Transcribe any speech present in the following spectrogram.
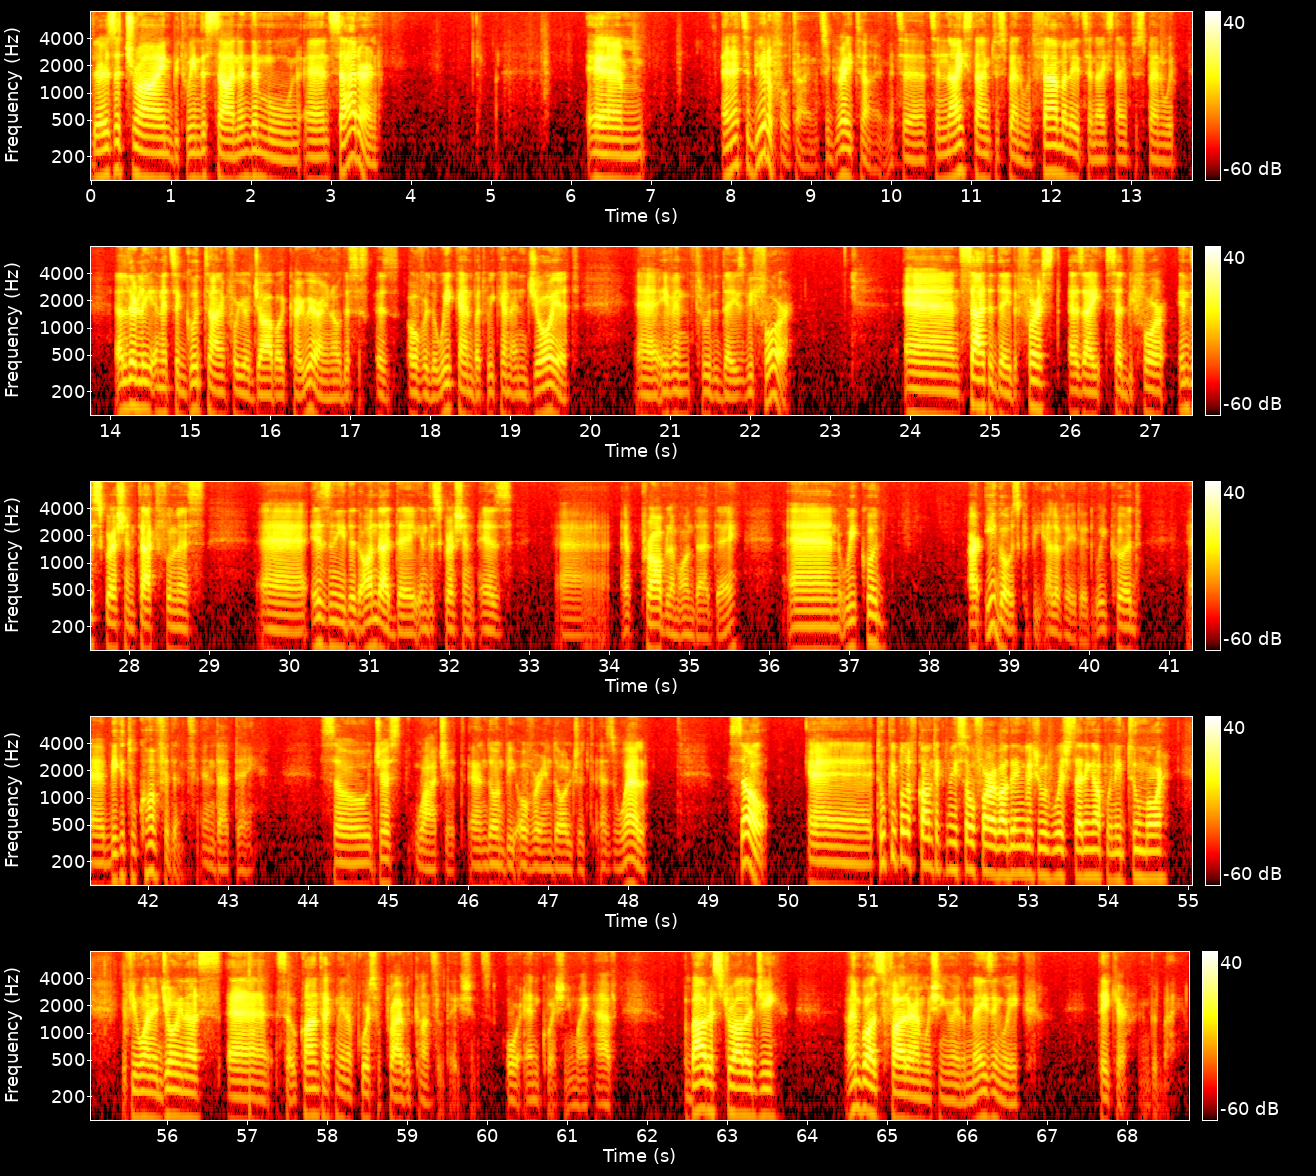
There's a trine between the Sun and the Moon and Saturn. Um, and it's a beautiful time. It's a great time. It's a, it's a nice time to spend with family. It's a nice time to spend with elderly and it's a good time for your job or career. You know, this is, is over the weekend, but we can enjoy it uh, even through the days before. And Saturday, the first, as I said before, indiscretion, tactfulness uh, is needed on that day. Indiscretion is uh, a problem on that day. And we could, our egos could be elevated. We could uh, be too confident in that day. So just watch it and don't be overindulgent as well. So uh, two people have contacted me so far about the English we're setting up. We need two more if you want to join us. Uh, so contact me and of course for private consultations or any question you might have about astrology. I'm Boaz Fyler. I'm wishing you an amazing week. Take care and goodbye.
